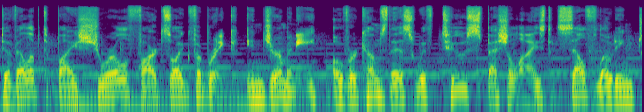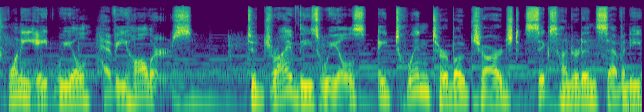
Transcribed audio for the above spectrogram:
developed by Scheuerle Fahrzeugfabrik in Germany, overcomes this with two specialized self-loading 28-wheel heavy haulers. To drive these wheels, a twin-turbocharged 670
